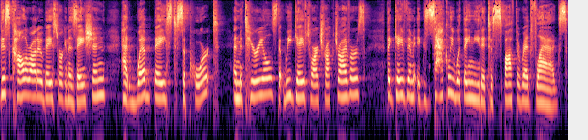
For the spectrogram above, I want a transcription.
This Colorado based organization had web based support and materials that we gave to our truck drivers that gave them exactly what they needed to spot the red flags,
